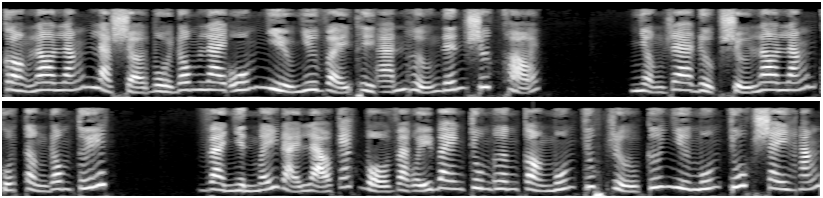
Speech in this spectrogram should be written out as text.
Còn lo lắng là sợ Bùi Đông Lai uống nhiều như vậy thì ảnh hưởng đến sức khỏe. Nhận ra được sự lo lắng của Tần Đông Tuyết. Và nhìn mấy đại lão các bộ và ủy ban trung ương còn muốn chút rượu cứ như muốn chút say hắn.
